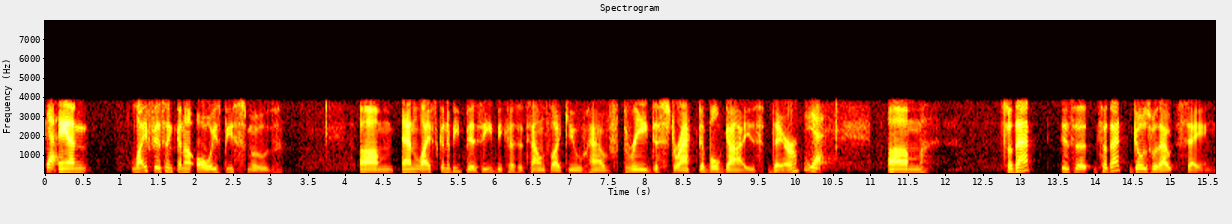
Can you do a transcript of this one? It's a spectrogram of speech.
Yeah. And life isn't going to always be smooth. Um, and life's going to be busy because it sounds like you have three distractible guys there. Yes. Um, so that is a so that goes without saying.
